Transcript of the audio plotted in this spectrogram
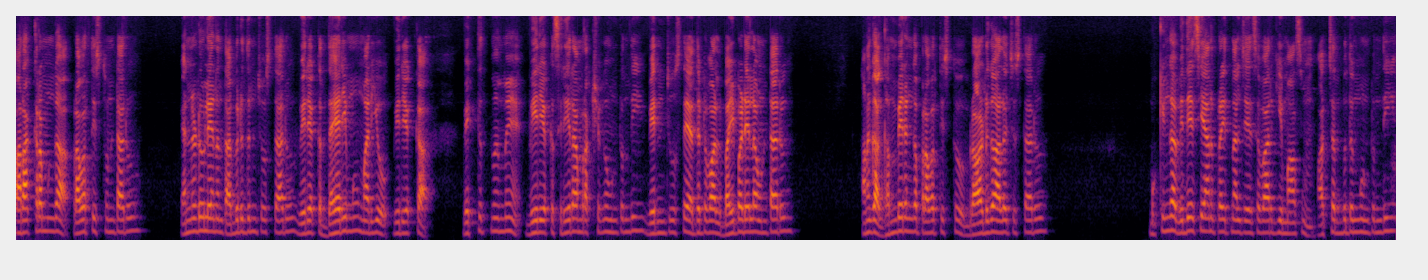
పరాక్రమంగా ప్రవర్తిస్తుంటారు. ఎన్నడూ లేనంత అభివృద్ధిని చూస్తారు. వీరి యొక్క ధైర్యము మరియు వీరి యొక్క వ్యక్తిత్వమే వీరి యొక్క శ్రీరామ రక్షగా ఉంటుంది. వీరిని చూస్తే ఎదుటి వాళ్ళు భయపడేలా ఉంటారు. అనగా గంభీరంగా ప్రవర్తిస్తూ బ్రాడ్గా ఆలోచిస్తారు. ముఖ్యంగా విదేశీయాన ప్రయత్నాలు చేసేవారికి ఈ మాసం అత్యద్భుతంగా ఉంటుంది.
